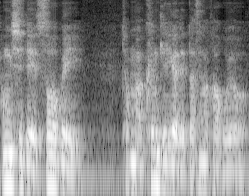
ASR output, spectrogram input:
형식의 수업이 정말 큰 계기가 됐다 생각하고요.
